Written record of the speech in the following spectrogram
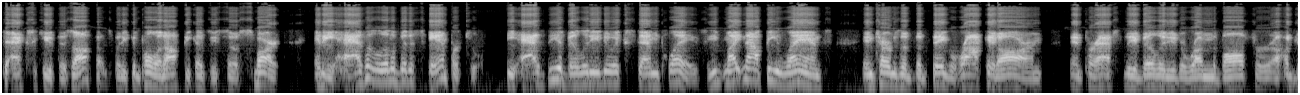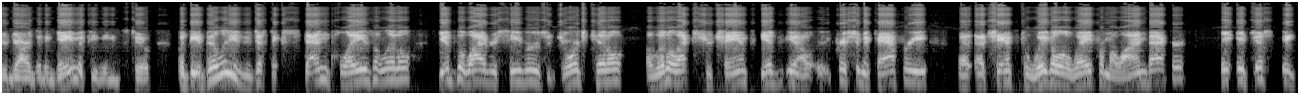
to execute this offense, but he can pull it off because he's so smart, and he has a little bit of scamper to him. He has the ability to extend plays. He might not be Lance in terms of the big rocket arm and perhaps the ability to run the ball for 100 yards in a game if he needs to. But the ability to just extend plays a little, give the wide receivers, George Kittle, a little extra chance, give you know Christian McCaffrey a, a chance to wiggle away from a linebacker. It, it, just it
